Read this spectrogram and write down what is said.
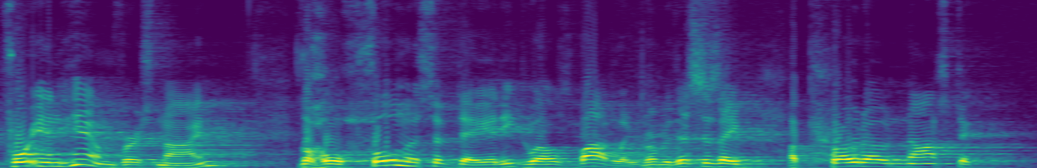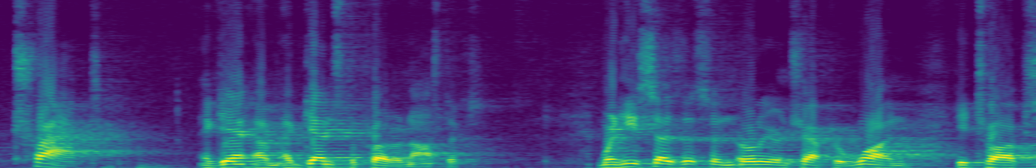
For in him, verse 9, the whole fullness of deity dwells bodily. Remember, this is a, a proto Gnostic tract against, um, against the proto Gnostics. When he says this in, earlier in chapter 1, he talks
